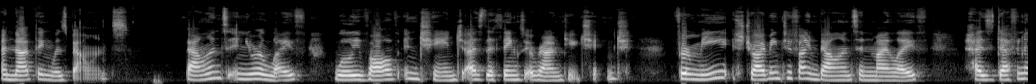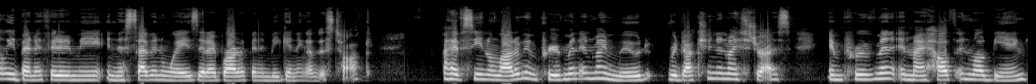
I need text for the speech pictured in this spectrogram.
and that thing was balance. Balance in your life will evolve and change as the things around you change. For me, striving to find balance in my life has definitely benefited me in the seven ways that I brought up in the beginning of this talk. I have seen a lot of improvement in my mood, reduction in my stress, improvement in my health and well being.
